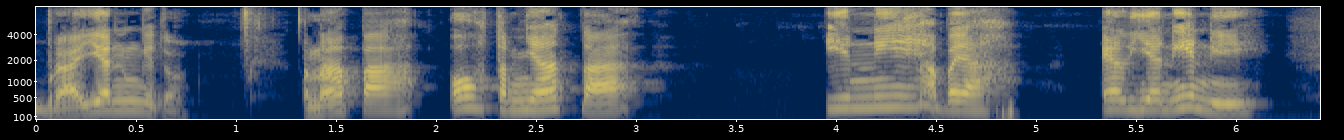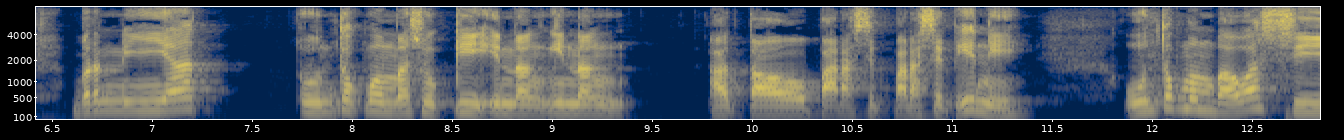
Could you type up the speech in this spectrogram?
Brian gitu. Kenapa? Oh, ternyata ini apa ya? Alien ini berniat untuk memasuki inang-inang atau parasit-parasit ini untuk membawa si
